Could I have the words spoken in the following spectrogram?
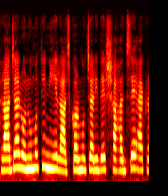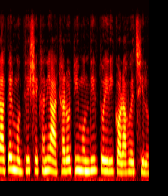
রাজার অনুমতি নিয়ে রাজকর্মচারীদের সাহায্যে এক রাতের মধ্যে সেখানে আঠারোটি মন্দির তৈরি করা হয়েছিল।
